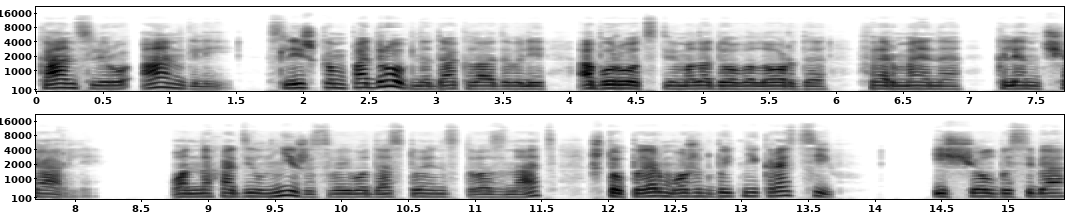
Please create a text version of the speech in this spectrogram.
канцлеру Англии, слишком подробно докладывали об уродстве молодого лорда Фермена Кленчарли. Он находил ниже своего достоинства знать, что Пэр может быть некрасив, и счел бы себя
